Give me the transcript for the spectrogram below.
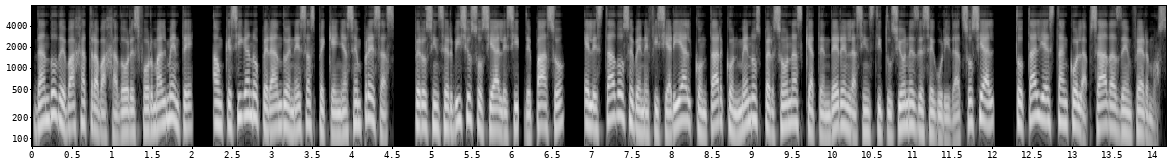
dando de baja trabajadores formalmente, aunque sigan operando en esas pequeñas empresas, pero sin servicios sociales y, de paso, el Estado se beneficiaría al contar con menos personas que atender en las instituciones de seguridad social, total ya están colapsadas de enfermos.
